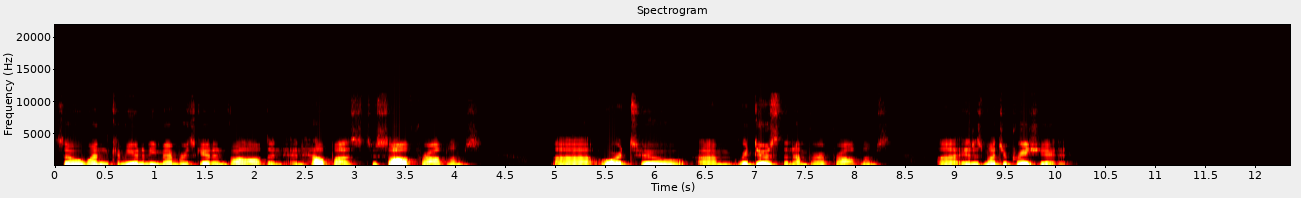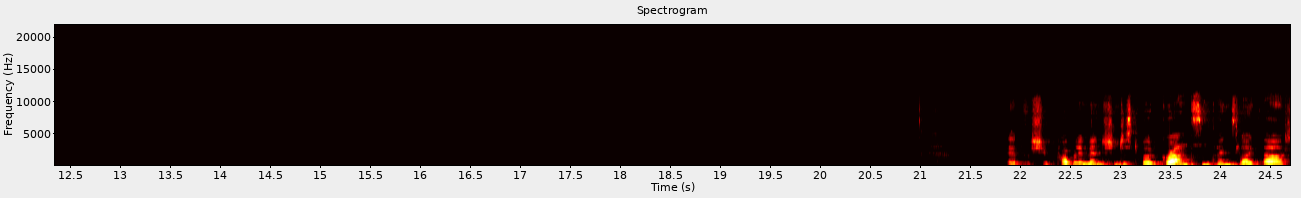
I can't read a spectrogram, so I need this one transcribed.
So when community members get involved and, and help us to solve problems uh, or to um, reduce the number of problems, uh, it is much appreciated. Should probably mention just about grants and things like that,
